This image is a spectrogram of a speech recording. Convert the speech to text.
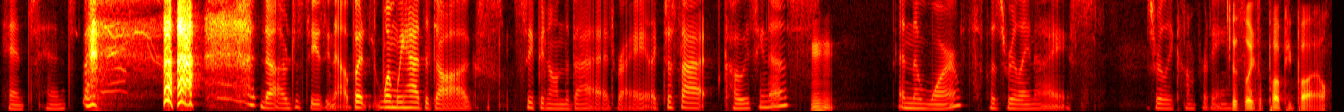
Hint, hint. no, I'm just teasing now. But when we had the dogs sleeping on the bed, right? Like just that coziness and the warmth was really nice. It was really comforting. It's like a puppy pile.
